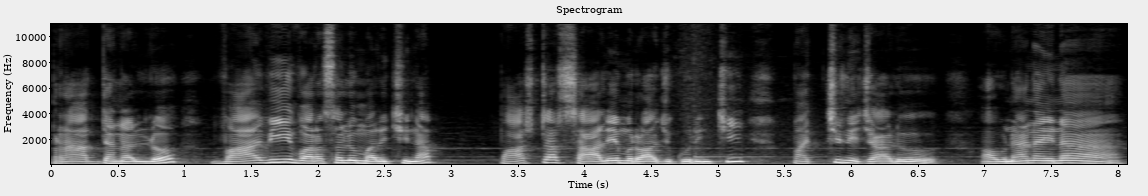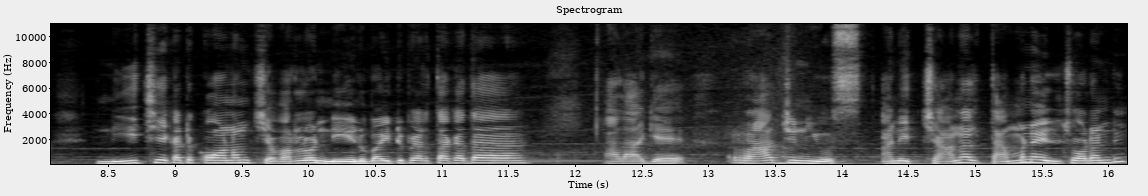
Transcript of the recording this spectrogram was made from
ప్రార్థనల్లో వావి వరసలు మరిచిన పాస్టర్ సాలేము రాజు గురించి పచ్చి నిజాలు. అవునానైనా నీ చీకటి కోణం చివరిలో నేను బయట పెడతా కదా. అలాగే రాజ్ న్యూస్ అనే ఛానల్ తమ్మనేలు చూడండి.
